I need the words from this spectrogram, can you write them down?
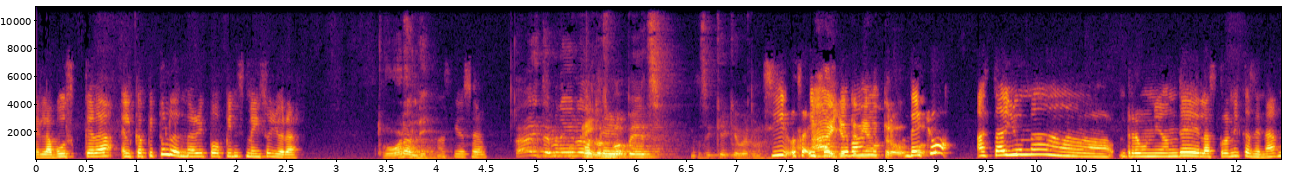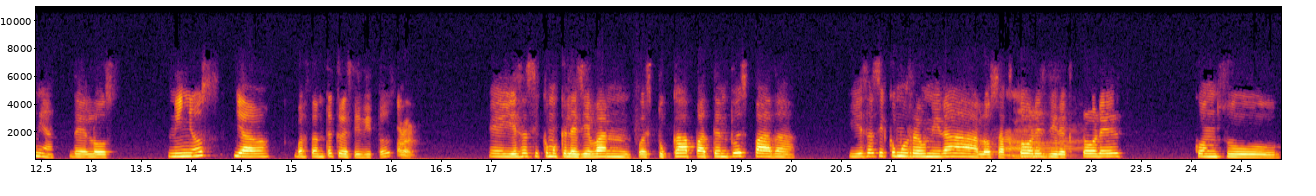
eh, la búsqueda. El capítulo de Mary Poppins me hizo llorar. Órale. Así, o sea, Ay, también hay uno de los Muppets, así que hay que verlo. sí, o sea, y Ah, yo tenía van- otro. de hecho, hasta hay una reunión de las crónicas de Narnia, de los niños ya bastante creciditos. Eh, y es así como que les llevan, pues, tu capa, ten tu espada. Y es así como reunir a los actores, Ah. directores, con su,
